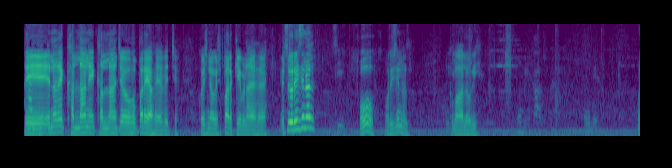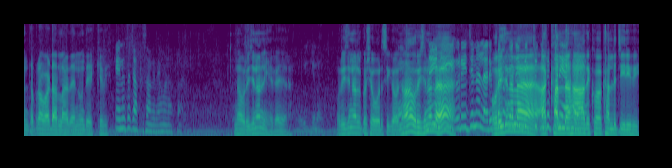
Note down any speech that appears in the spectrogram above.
ਤੇ ਇਹਨਾਂ ਦੇ ਖੱਲਾਂ ਨੇ ਖੱਲਾਂ 'ਚ ਉਹ ਭਰਿਆ ਹੋਇਆ ਵਿੱਚ ਕੁਛ ਨਾ ਕੁਛ ਭਰ ਕੇ ਬਣਾਇਆ ਹੋਇਆ। ਇਟਸ origignal ਓ origignal ਕਮਾਲ ਹੋ ਗਈ। ਮੈਨੂੰ ਤਾਂ ਭਰਾਵਾ ਡਰ ਲੱਗਦਾ ਇਹਨੂੰ ਦੇਖ ਕੇ ਵੀ। ਇਹਨੂੰ ਤਾਂ ਚੱਕ ਸਕਦੇ ਹਾਂ ਹੁਣ ਆਪਾਂ। ਨਾ origignal ਨਹੀਂ ਹੈਗਾ ਯਾਰ। Origignal ਕੁਛ ਹੋਰ ਸੀਗਾ। ਨਾ origignal ਹੈ। origignal ਹੈ। Origignal ਹੈ। ਆ ਖੱਲ ਹਾਂ ਦੇਖੋ ਆ ਖੱਲ ਚੀਰੀ ਹੋਈ।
